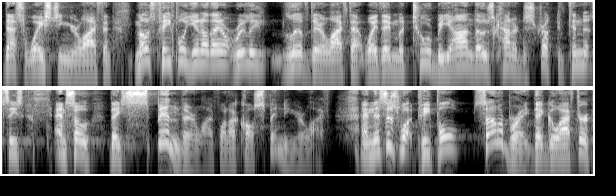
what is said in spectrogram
That's wasting your life. And most people, you know, they don't really live their life that way. They mature beyond those kind of destructive tendencies. And so they spend their life, what I call spending your life. And this is what people celebrate. They go after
